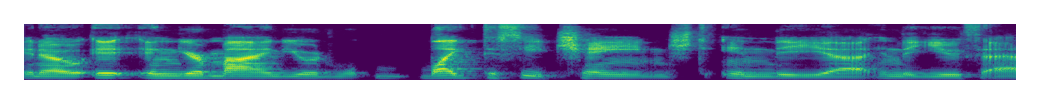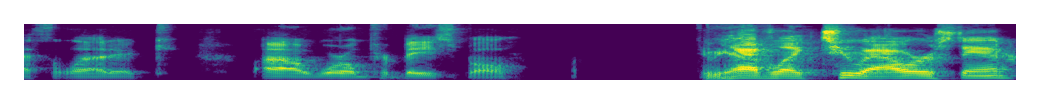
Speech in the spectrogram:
you know it, in your mind you would like to see changed in the uh, in the youth athletic uh, world for baseball. Do we have like two hours dan?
